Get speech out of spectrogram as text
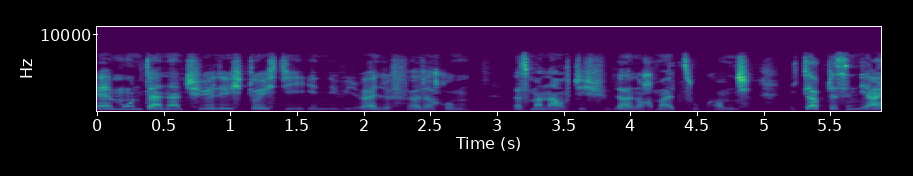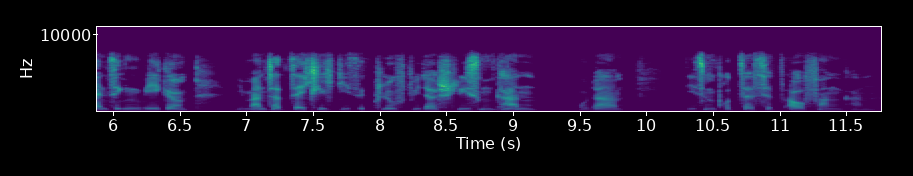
ähm, und dann natürlich durch die individuelle Förderung, dass man auf die Schüler noch mal zukommt. Ich glaube, das sind die einzigen Wege, wie man tatsächlich diese Kluft wieder schließen kann oder diesen Prozess jetzt auffangen kann.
